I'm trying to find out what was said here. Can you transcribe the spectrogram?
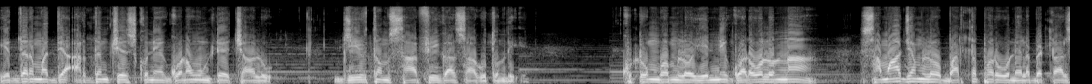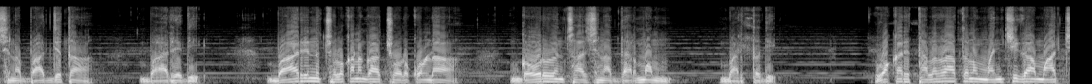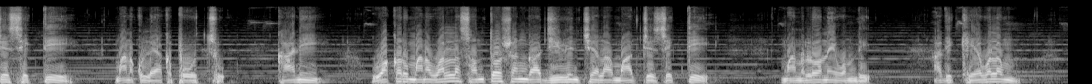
ఇద్దరి మధ్య అర్థం చేసుకునే గుణం ఉంటే చాలు. జీవితం సాఫీగా సాగుతుంది. కుటుంబంలో ఎన్ని గొడవలున్నా సమాజంలో భర్త పరువు నిలబెట్టాల్సిన బాధ్యత భార్యది భార్యను చులకనగా చూడకుండా గౌరవించాల్సిన ధర్మం భర్తది. ఒకరి తలరాతను మంచిగా మార్చే శక్తి మనకు లేకపోవచ్చు. కానీ ఒకరు మన వల్ల సంతోషంగా జీవించేలా మార్చే శక్తి మనలోనే ఉంది. అది కేవలం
